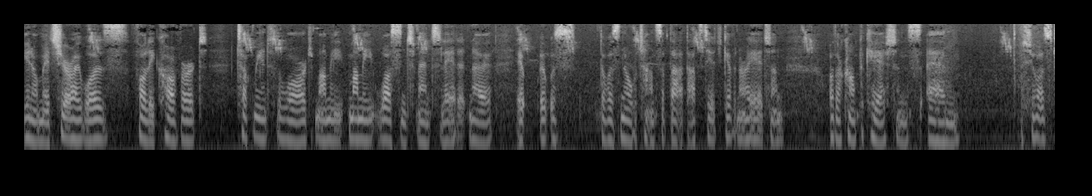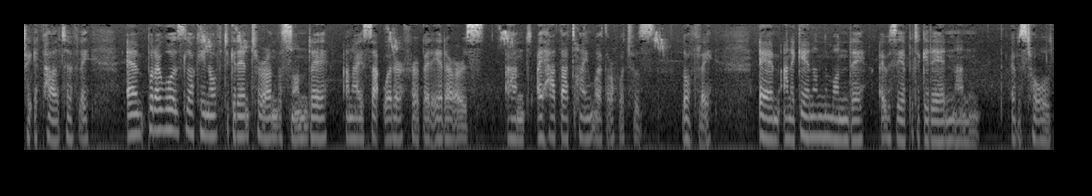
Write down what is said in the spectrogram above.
You know, made sure I was fully covered. Took me into the ward. Mummy, mummy wasn't ventilated. Now it it was there was no chance of that at that stage, given her age and other complications. Um, she was treated palliatively. Um, but I was lucky enough to get into her on the Sunday, and I sat with her for about eight hours, and I had that time with her, which was lovely. Um, and again on the Monday, I was able to get in, and I was told,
